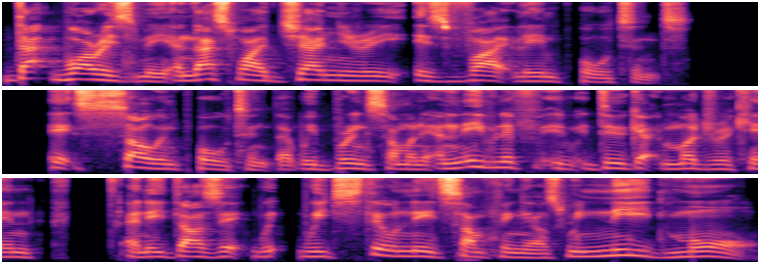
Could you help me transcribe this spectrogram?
that worries me, and that's why January is vitally important. it's so important that we bring someone in. And even if we do get Mudryk in and he does it, we, we still need something else. We need more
